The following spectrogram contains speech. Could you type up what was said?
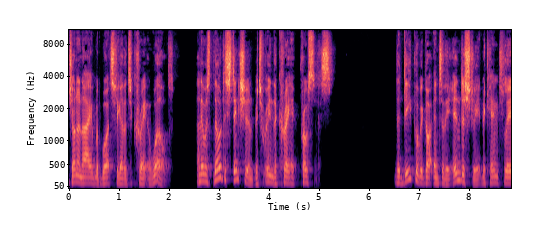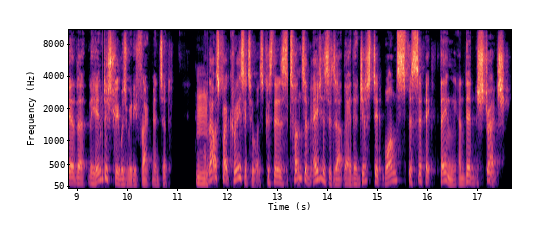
John and I would work together to create a world. And there was no distinction between the creative process. The deeper we got into the industry, it became clear that the industry was really fragmented. Mm. And that was quite crazy to us because there's tons of agencies out there that just did one specific thing and didn't stretch.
